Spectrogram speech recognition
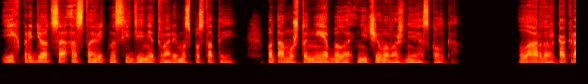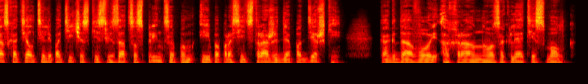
Их придется оставить на съедение тварям из пустоты, потому что не было ничего важнее осколка. Лардер как раз хотел телепатически связаться с принципом и попросить стражи для поддержки, когда вой охранного заклятия смолк,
